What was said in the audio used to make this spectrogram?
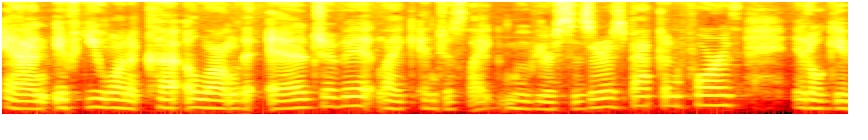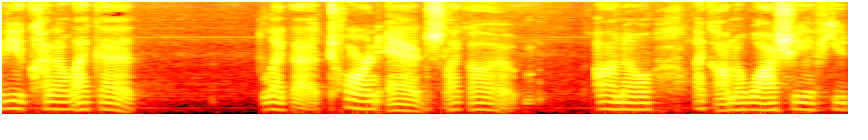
And if you want to cut along the edge of it, like, and just like move your scissors back and forth, it'll give you kind of like a, like a torn edge, like a, on a, like on a washi if you,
